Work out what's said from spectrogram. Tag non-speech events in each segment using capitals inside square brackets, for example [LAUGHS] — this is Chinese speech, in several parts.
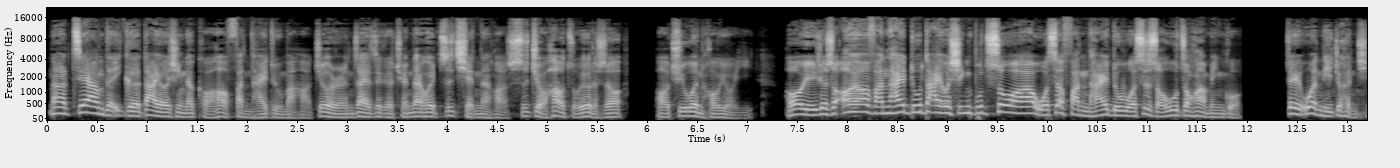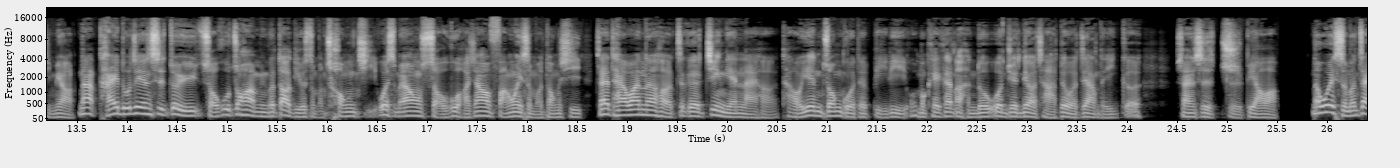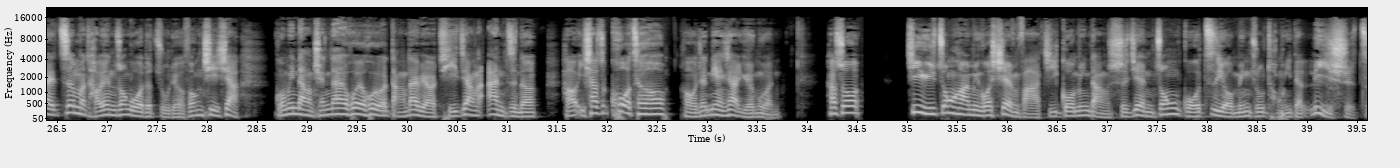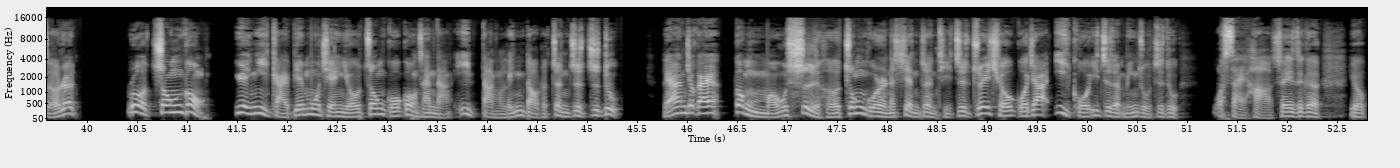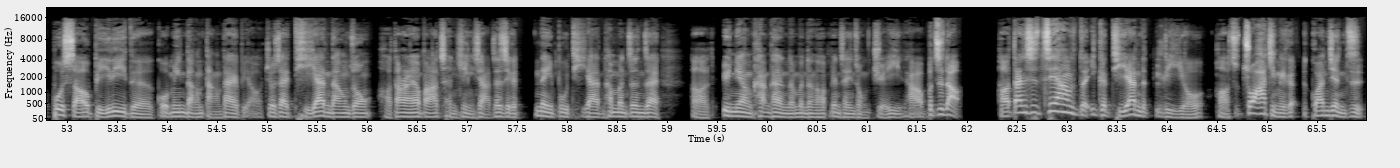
那这样的一个大游行的口号反台独嘛，哈，就有人在这个全代会之前呢，哈，十九号左右的时候跑去问侯友谊，侯友宜就说：“哦哟，反台独大游行不错啊，我是反台独，我是守护中华民国。”所以问题就很奇妙。那台独这件事对于守护中华民国到底有什么冲击？为什么要用守护？好像要防卫什么东西？在台湾呢，哈，这个近年来哈，讨厌中国的比例，我们可以看到很多问卷调查都有这样的一个算是指标啊。那为什么在这么讨厌中国的主流风气下，国民党全代会会有党代表提这样的案子呢？好，以下是扩车哦，好，我就念一下原文。他说，基于中华民国宪法及国民党实践中国自由民主统一的历史责任，若中共愿意改变目前由中国共产党一党领导的政治制度，两岸就该共谋适合中国人的宪政体制，追求国家一国一制的民主制度。哇塞哈，所以这个有不少比例的国民党党代表就在提案当中，好，当然要帮他澄清一下，这是一个内部提案，他们正在呃酝酿，看看能不能变成一种决议，好，不知道，好，但是这样的一个提案的理由，好，是抓紧了一个关键字，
